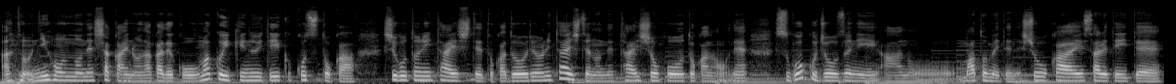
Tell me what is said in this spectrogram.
あの日本のね社会の中でこううまく生き抜いていくコツとか仕事に対してとか同僚に対してのね対処法とかのをねすごく上手にあのまとめてね紹介されていて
